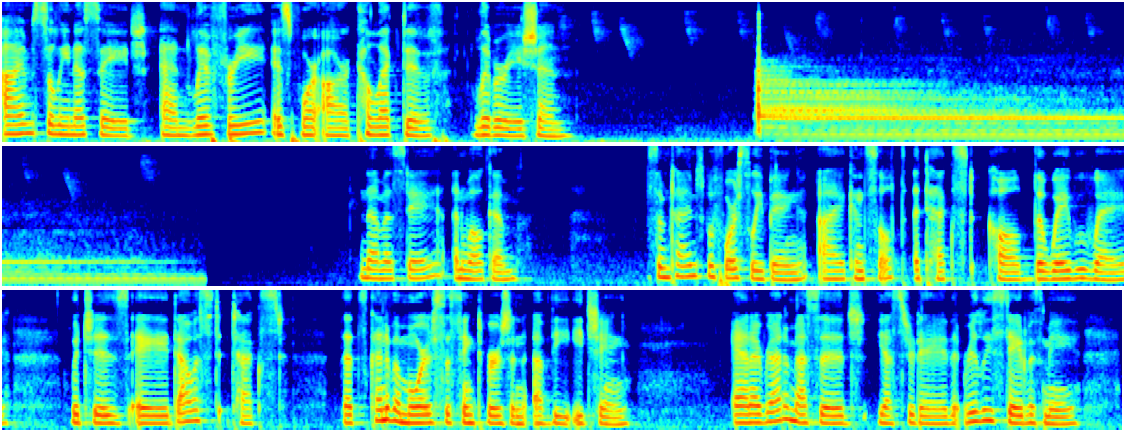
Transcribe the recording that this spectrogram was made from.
I'm Selena Sage, and Live Free is for our collective liberation. Namaste and welcome. Sometimes before sleeping, I consult a text called the Wei Wu Wei, which is a Taoist text that's kind of a more succinct version of the I Ching. And I read a message yesterday that really stayed with me,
